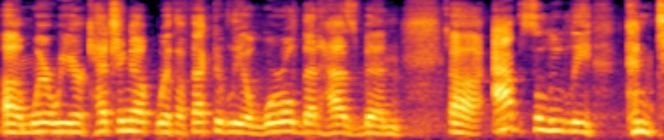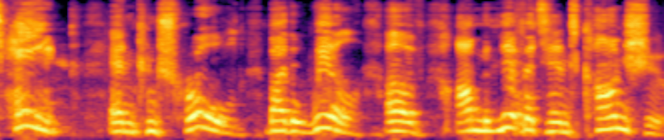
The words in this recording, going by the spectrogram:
um, where we are catching up with effectively a world that has been uh, absolutely contained and controlled by the will of omnipotent Khonshu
